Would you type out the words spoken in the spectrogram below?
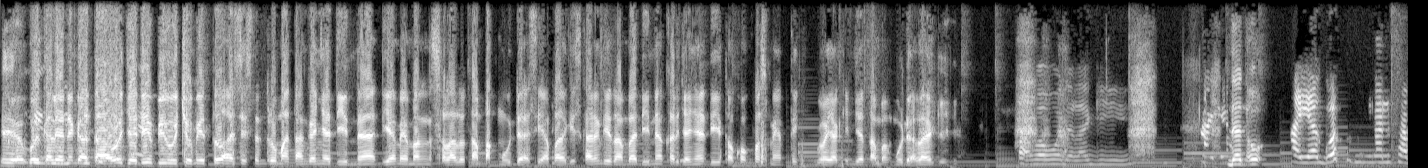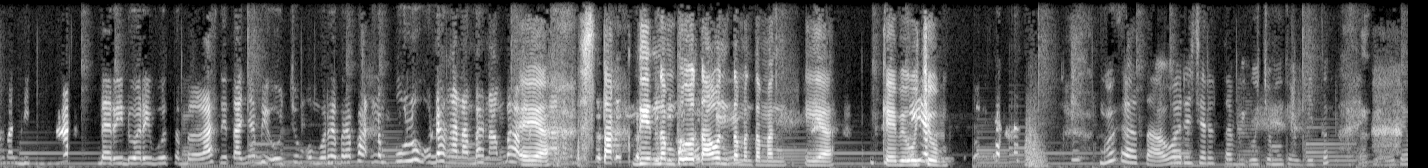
Iya, buat kalian yang nggak tahu, jadi Bi Ucum itu asisten rumah tangganya Dina. Dia memang selalu tampak muda sih, apalagi sekarang ditambah Dina kerjanya di toko kosmetik. Gue yakin dia tambah muda lagi. Tambah muda lagi. Dan u- kayak gue temenan sama dia dari 2011 ditanya Bi Ucum umurnya berapa 60 udah nggak nambah-nambah Iya. stuck di 60 tahun teman-teman. Iya. Kayak di Iya. ucum. gue gak tahu ada cerita Bi Ucum kayak gitu ya udah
